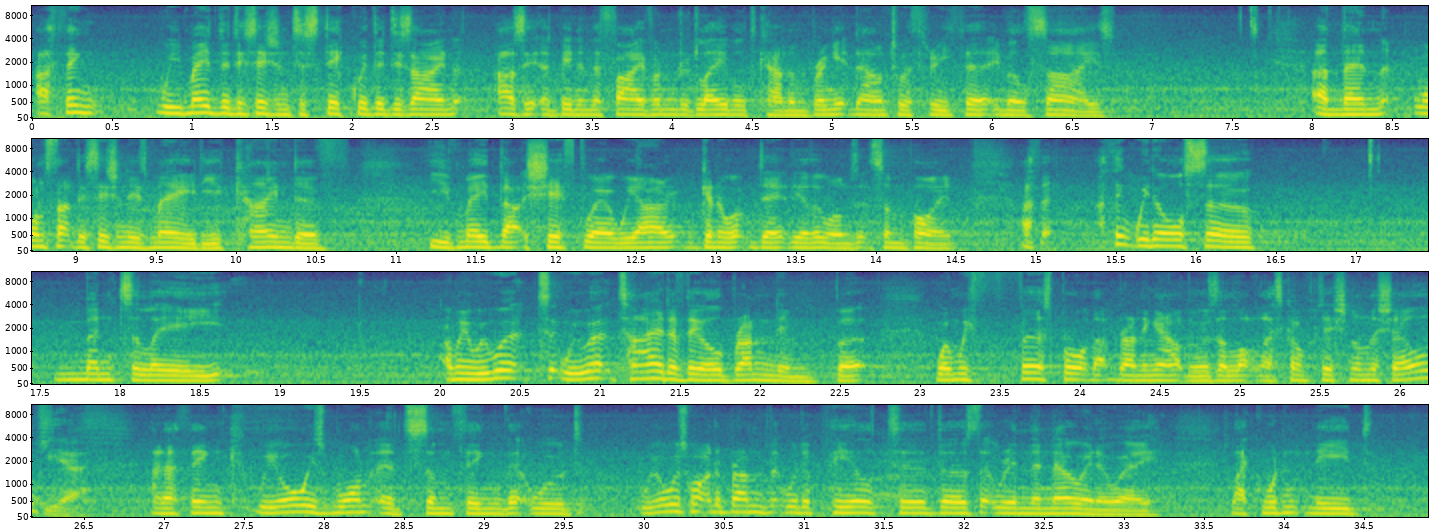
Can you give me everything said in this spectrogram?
I think. We made the decision to stick with the design as it had been in the 500 labelled can and bring it down to a 330 mil size and then once that decision is made you kind of you've made that shift where we are going to update the other ones at some point. I, th- I think we'd also mentally. I mean, we weren't we weren't tired of the old branding, but when we first brought that branding out, there was a lot less competition on the shelves. Yeah. And I think we always wanted something that would. We always wanted a brand that would appeal to those that were in the know in a way, like wouldn't need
